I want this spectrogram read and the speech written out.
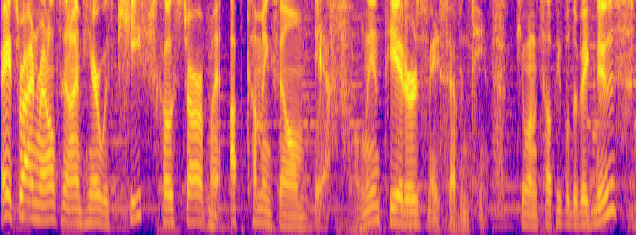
Hey, it's Ryan Reynolds, and I'm here with Keith, co star of my upcoming film, If, only in theaters, May 17th. Do you want to tell people the big news?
